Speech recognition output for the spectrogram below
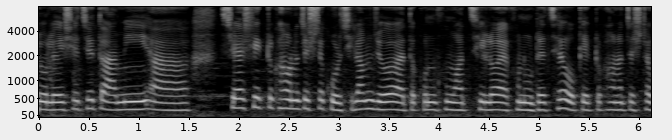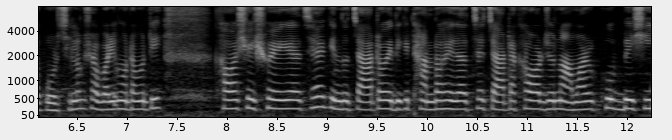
চলে এসেছে। তো আমি শ্রেয়াসকে একটু খাওয়ানোর চেষ্টা করছিলাম। যে এতক্ষণ ঘুমাচ্ছিল, এখন উঠেছে। ওকে একটু খাওয়ানোর চেষ্টা করছিলাম। সবারই মোটামুটি খাওয়া শেষ হয়ে গেছে। কিন্তু চাটাও এদিকে ঠান্ডা হয়ে যাচ্ছে। চাটা খাওয়ার জন্য আমার খুব বেশি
